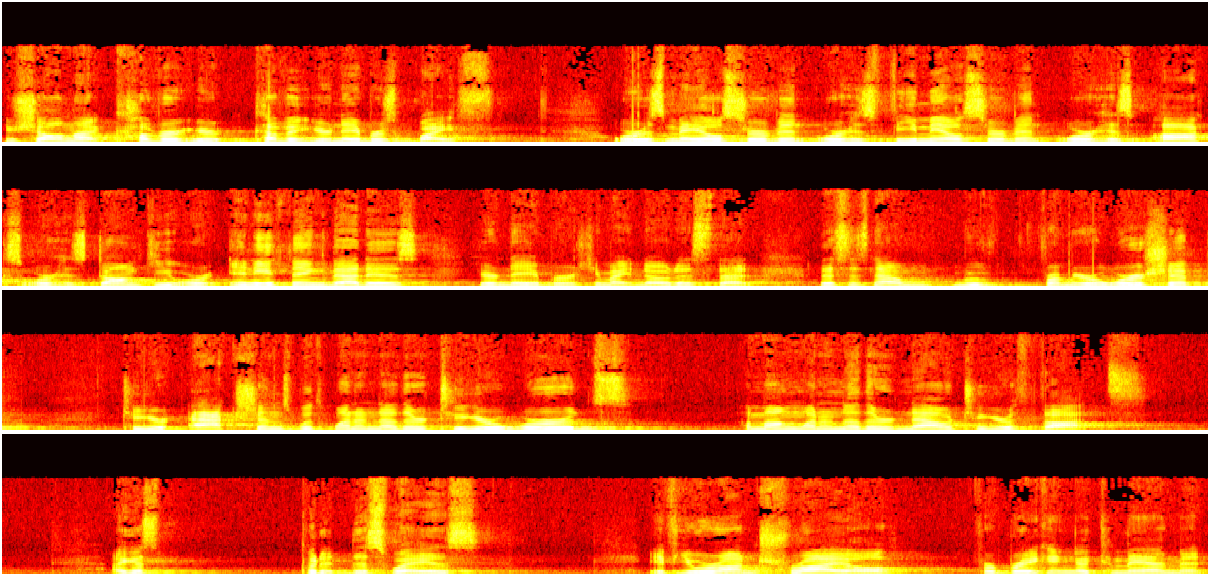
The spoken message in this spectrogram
You shall not covet your, covet your neighbor's wife, or his male servant, or his female servant, or his ox, or his donkey, or anything that is your neighbor's. You might notice that this is now moved from your worship to your actions with one another, to your words among one another, now to your thoughts. I guess put it this way is if you were on trial for breaking a commandment,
